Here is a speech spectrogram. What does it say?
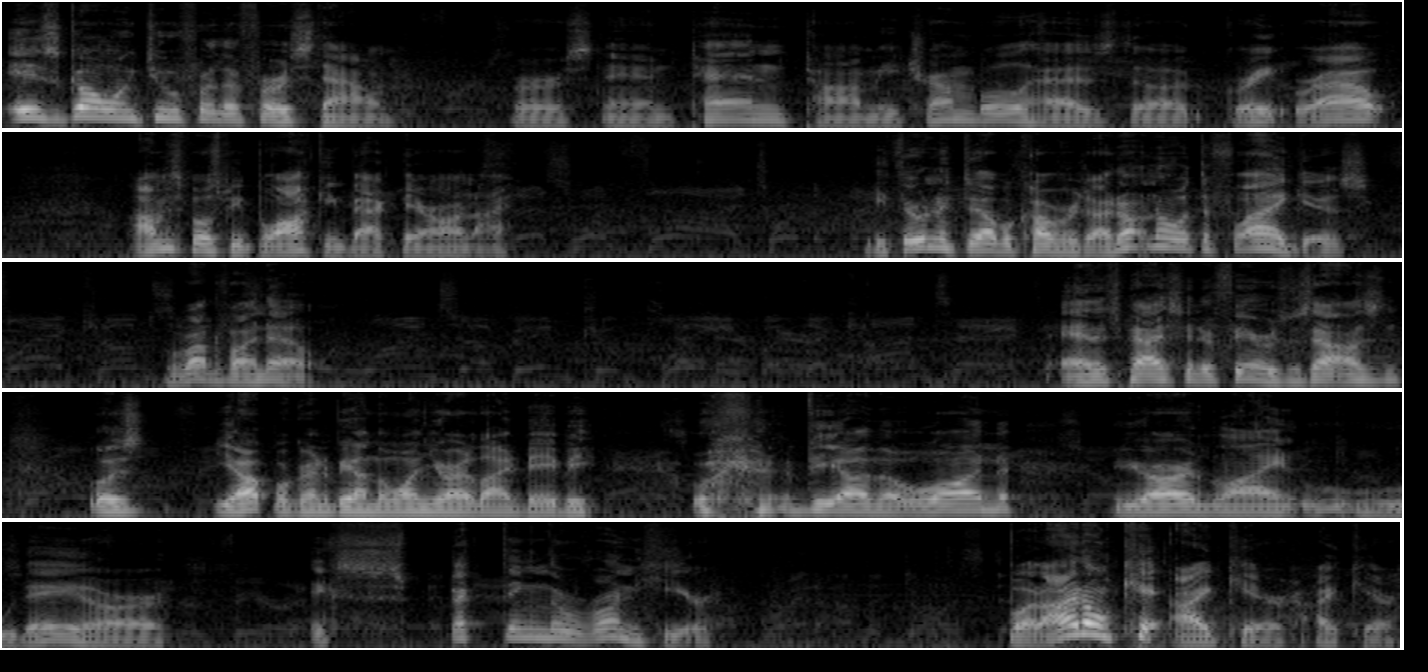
is going to for the first down. First and 10. Tommy Tremble has the great route. I'm supposed to be blocking back there, aren't I? He threw it into double coverage. I don't know what the flag is. We're about to find out. And it's pass interference. Was that was yep, we're gonna be on the one yard line, baby. We're gonna be on the one yard line. Ooh, they are expecting the run here. But I don't care. I care. I care.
